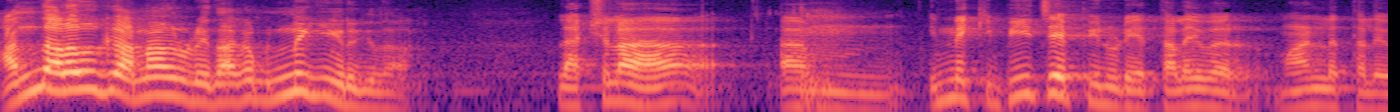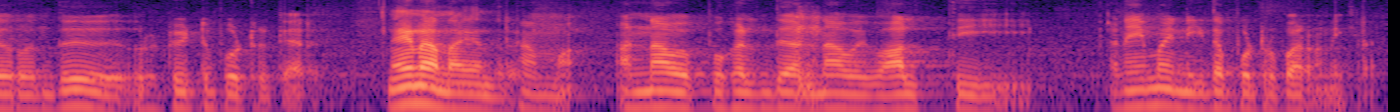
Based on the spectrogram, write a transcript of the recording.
அந்த அளவுக்கு அண்ணாவினுடைய தாக்கம் இன்னைக்கும் இருக்குதா? இல்லை ஆக்சுவலாக இன்னைக்கு பிஜேபியினுடைய தலைவர் மாநில தலைவர் வந்து ஒரு ட்வீட் போட்டிருக்காரு. நயனா நாகேந்திரன். ஆமாம் அண்ணாவை புகழ்ந்து அண்ணாவை வாழ்த்தி அநேகமாக இன்றைக்கி தான் போட்டிருப்பாருன்னு நினைக்கிறேன்.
